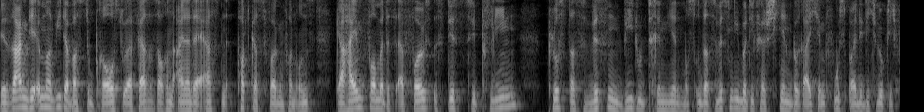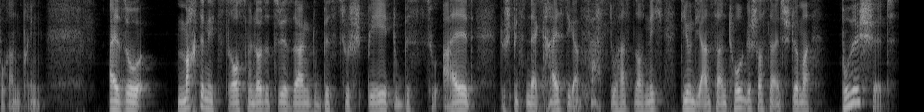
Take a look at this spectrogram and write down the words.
Wir sagen dir immer wieder, was du brauchst. Du erfährst es auch in einer der ersten Podcast-Folgen von uns. Geheimformel des Erfolgs ist Disziplin plus das Wissen, wie du trainieren musst. Und das Wissen über die verschiedenen Bereiche im Fußball, die dich wirklich voranbringen. Also, mach dir nichts draus, wenn Leute zu dir sagen, du bist zu spät, du bist zu alt, du spielst in der Kreisliga. Was? Du hast noch nicht die und die Anzahl an Tore geschossen als Stürmer. Bullshit.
